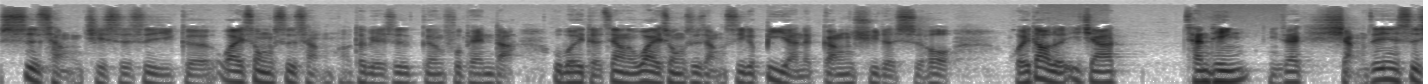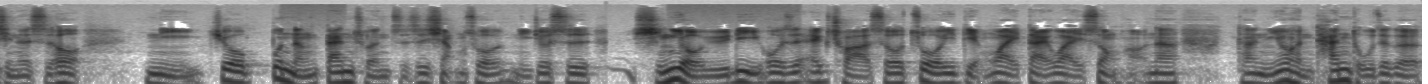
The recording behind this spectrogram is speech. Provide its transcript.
市场其实是一个外送市场哈，特别是跟 Foodpanda、Uber Eats 这样的外送市场是一个必然的刚需的时候，回到了一家餐厅，你在想这件事情的时候。你就不能单纯只是想说，你就是行有余力，或是 extra 的时候做一点外带外送哈。那他你又很贪图这个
